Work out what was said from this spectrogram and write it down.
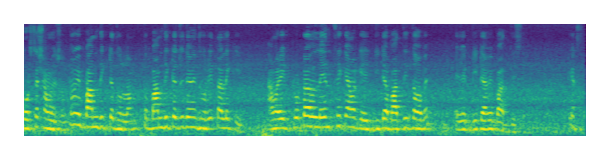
ফোর্সের সামনে। তো আমি বাম দিকটা ধরলাম। তো বাম দিকটা যদি আমি ধরি, তাহলে কি? আমার এই টোটাল লেন্থ থেকে আমাকে ডিটা বাদ দিতে হবে। এই যে ডিটা আমি বাদ দিছি। ঠিক আছে?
